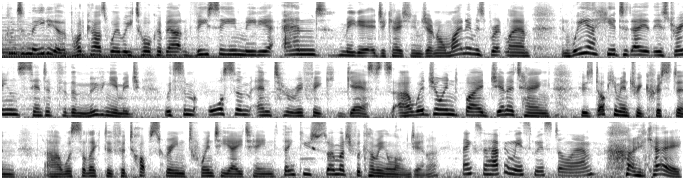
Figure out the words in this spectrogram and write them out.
Welcome to Media, the podcast where we talk about VCE media and media education in general. My name is Brett Lamb, and we are here today at the Australian Centre for the Moving Image with some awesome and terrific guests. Uh, we're joined by Jenna Tang, whose documentary Kristen uh, was selected for Top Screen 2018. Thank you so much for coming along, Jenna. Thanks for having me, Mr. Lamb. Okay,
